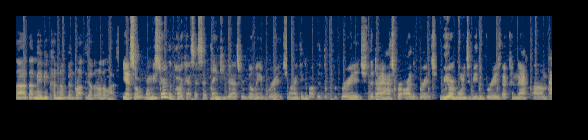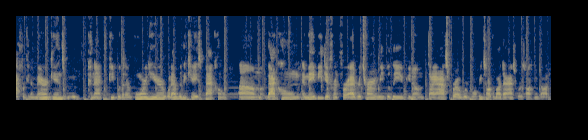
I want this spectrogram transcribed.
that, that maybe couldn't have been brought together otherwise. Yeah, so when we started the podcast, I said, thank you guys for building a bridge. When I think about the, the bridge, the diaspora are the bridge. We are going to be the bridge that connect um, African Americans, connect people that are born here, whatever the case, back home. Um, back home, it may be different for at return. We believe, you know, diaspora. When we talk about diaspora, we're talking about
